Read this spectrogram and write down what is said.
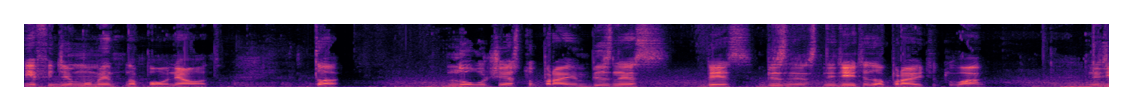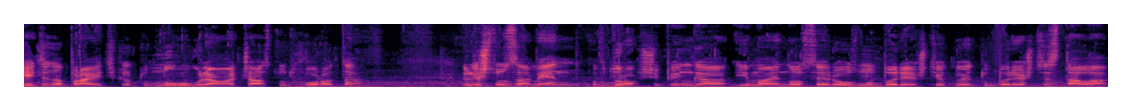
и в един момент напълняват. Та, много често правим бизнес без бизнес. Не дейте да правите това, не дейте да правите като много голяма част от хората. Лично за мен в дропшипинга има едно сериозно бъдеще, което бъдеще става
